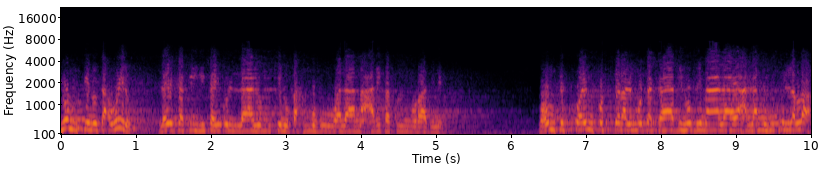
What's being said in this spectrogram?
يمكن تأويله. ليس فيه شيء لا يمكن فهمه ولا معرفة المراد منه. وإن فسر المتشابه بما لا يعلمه إلا الله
